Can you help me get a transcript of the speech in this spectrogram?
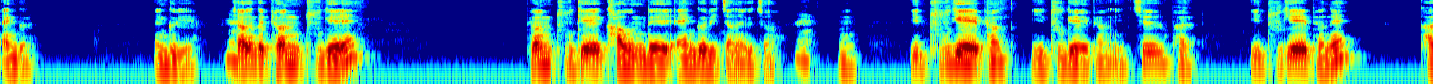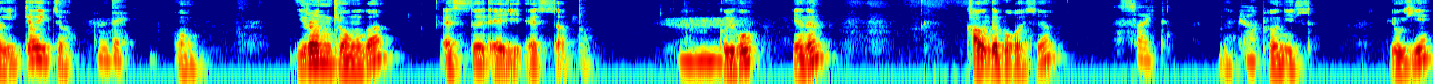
앵글. 앵글이에요. 네. 자, 근데 변 두 개, 변 두 개 가운데 앵글 있잖아요. 그죠? 네. 음, 이두 개의 변, 이 두 개의 변, 이 7, 8, 이 두 개의 변에 각이 껴 있죠. 네. 어. 이런 경우가 SAS 합동. 음. 그리고 얘는 가운데 뭐가 있어요? 사이드. 네, 변. 변이 있어요. 여기에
